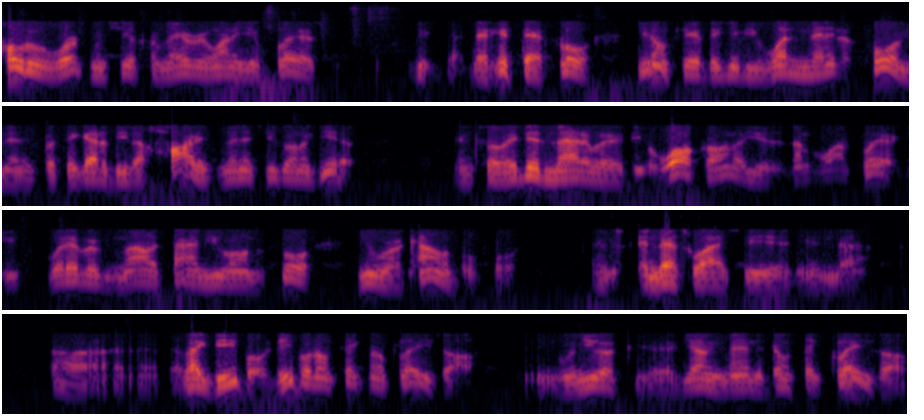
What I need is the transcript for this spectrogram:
total workmanship from every one of your players that hit that floor, you don't care if they give you one minute or four minutes, but they got to be the hardest minutes you're going to give. And so it didn't matter whether you're a walk on or you're the number one player. You, whatever amount of time you were on the floor, you were accountable for and and that's why I see it in uh, uh, like Devo. Devo don't take no plays off. When you're a uh, young man that don't take plays off,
